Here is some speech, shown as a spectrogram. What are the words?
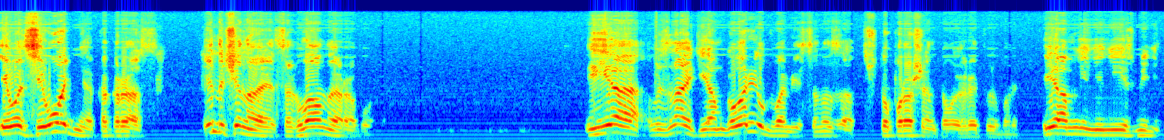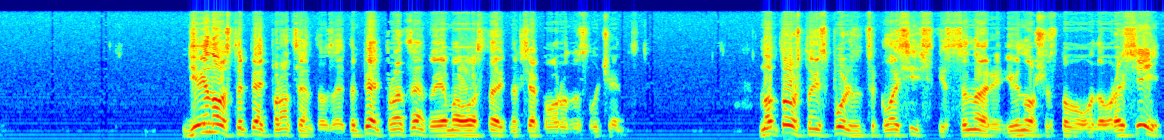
И вот сегодня как раз и начинается главная работа. И я, вы знаете, я вам говорил два месяца назад, что Порошенко выиграет выборы. И я мнение не изменил. 95% за это, 5% я могу оставить на всякого рода случайности. Но то, что используется классический сценарий 96 -го года в России,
